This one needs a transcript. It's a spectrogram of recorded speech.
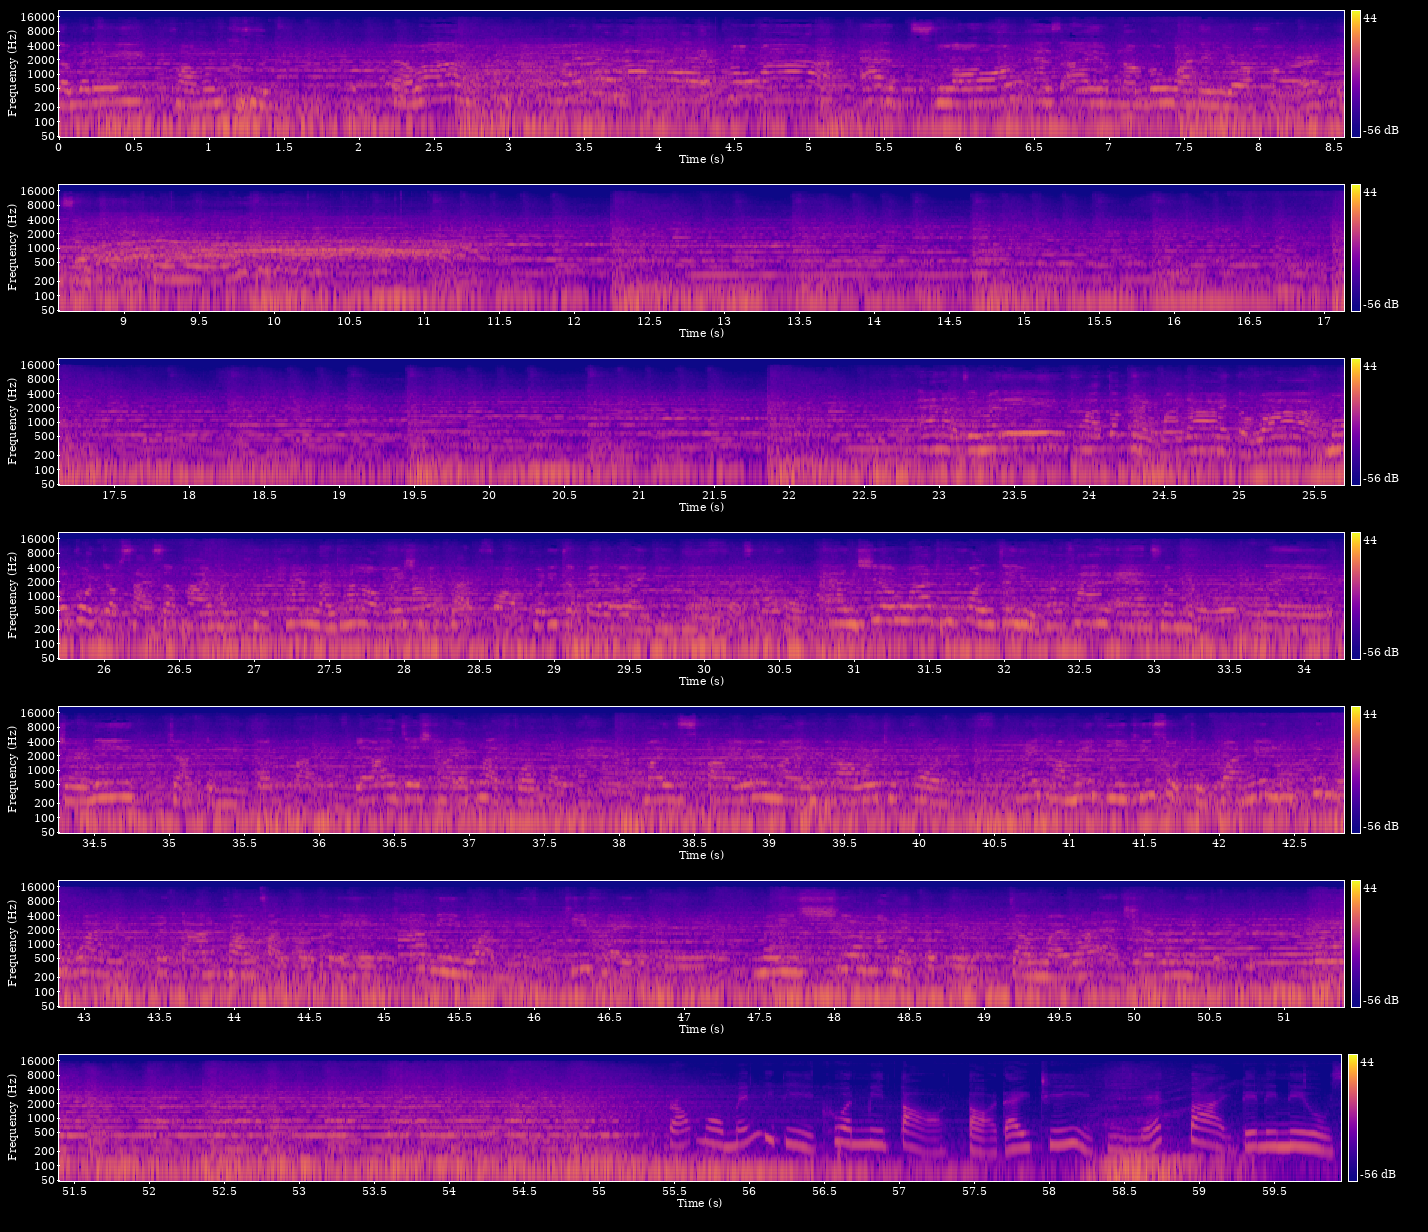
จะไม่ได้ความมงกุฎแต่ว่าไม่เป็นไรเพราะว่า as long as I am number one in your heart it's okay for you ได้แต่ว่ามงกุฎกับสายสะพายมันคือแค่นั้นถ้าเราไม่ใช้แพลตฟอร์มเพื่อที่จะเป็นอะไรดีๆกับสังคมแอนเชื่อว่าทุกคนจะอยู่ข้างๆแอนเสมอใน journey จากตรงนี้ต้นไป แล้วแอนจะใช้แพลตฟอร์มของแอนมา inspire มา empower ทุกคนให้ทำให้ดีที่สุดทุกวันให้ลุกขึ้นทุกวันไปตามความฝันของตัวเอง ถ้ามีวันหนึ่งที่ใครตรงนี้ไม่เชื่อมั่นในตัวเองจำไว้ว่าแอนเชื่อมั่นในตัวเอง ควรมีต่อต่อได้ที่ d n e x t by Daily News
